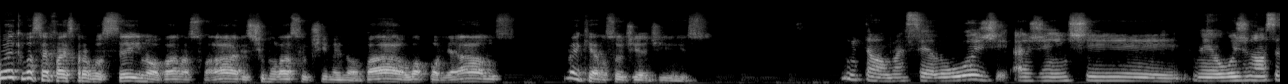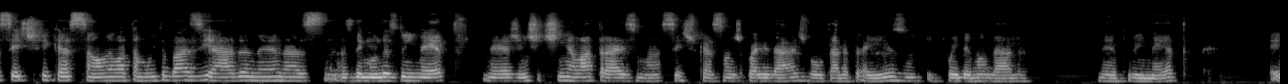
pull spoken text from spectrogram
Como é que você faz para você inovar na sua área, estimular seu time a inovar ou apoiá-los? Como é que é no seu dia a dia isso? Então, Marcelo, hoje a gente, né, hoje nossa certificação ela está muito baseada né, nas, nas, demandas do Inmetro. Né? A gente tinha lá atrás uma certificação de qualidade voltada para ISO e foi demandada né, para o Inmetro. É,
